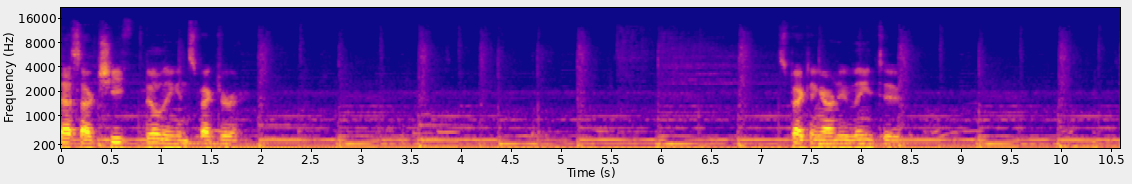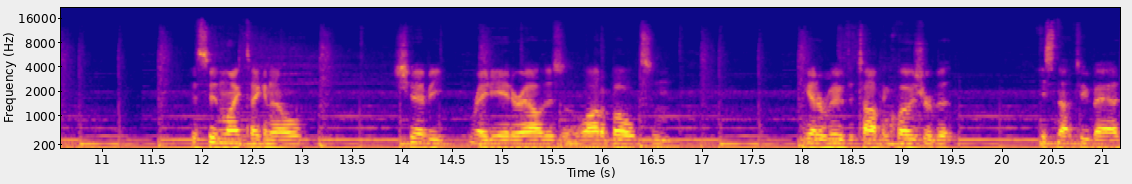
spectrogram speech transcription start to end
That's our chief building inspector. Inspecting our new lean-to. This isn't like taking an old Chevy radiator out. This is a lot of bolts and you got to remove the top enclosure, but it's not too bad.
